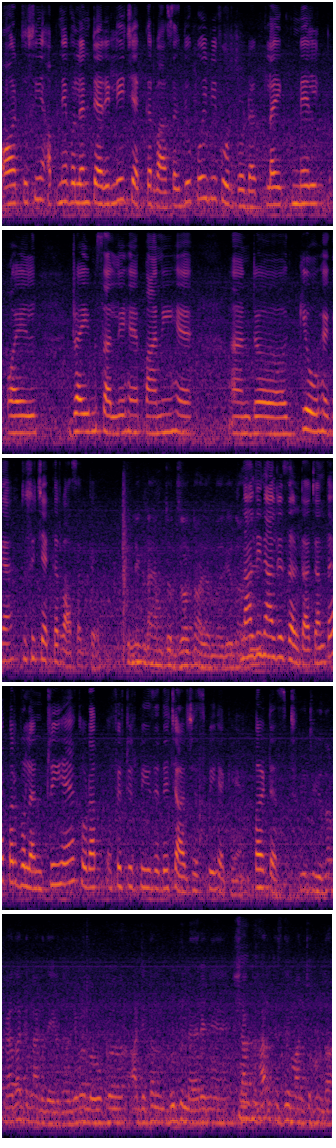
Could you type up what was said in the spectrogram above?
ਔਰ ਤੁਸੀਂ ਆਪਣੇ ਵੋਲੰਟਰੀਲੀ ਚੈੱਕ ਕਰਵਾ ਸਕਦੇ ਹੋ, ਕੋਈ ਵੀ food product like milk oil dry ਮਸਾਲੇ ਹੈ, ਪਾਣੀ ਹੈ ਐਂਡ ਘਿਓ ਹੈਗਾ? ਤੁਸੀਂ ਚੈੱਕ ਕਰਵਾ ਸਕਦੇ ਹੋ। ਕਿੰਨੇ ਟਾਈਮ ਤੋਂ ਰਿਜ਼ਲਟ ਆ ਜਾਂਦਾ ਜੀ ਇਹਦਾ? ਨਾਲ ਦੀ ਨਾਲ ਰਿਜ਼ਲਟ ਆ ਜਾਂਦਾ ਹੈ ਪਰ ਵੋਲੰਟਰੀ ਹੈ ਥੋੜਾ 50 ਰੁਪੀਸ ਇਹਦੇ ਚਾਰजेस ਵੀ ਹੈਗੇ ਆ ਪਰ ਟੈਸਟ ਇਹ ਚੀਜ਼ ਦਾ ਫਾਇਦਾ ਕਿੰਨਾ ਕੁ ਦੇਖਦੇ ਹੋ? ਜਿਵੇਂ ਲੋਕ ਅੱਜ ਕੱਲ ਦੁੱਧ ਲੈ ਰਹੇ ਨੇ ਸ਼ੱਕ ਹਰ ਕਿਸ ਦੇ ਮਨ 'ਚ ਹੁੰਦਾ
